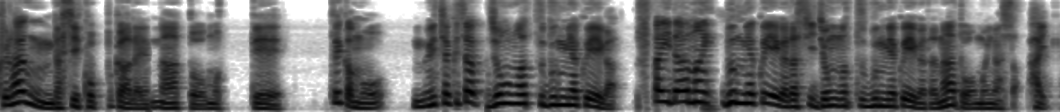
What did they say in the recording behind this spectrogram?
クラウンだしコップカーだよなと思って、というかもう、めちゃくちゃジョン・ワッツ文脈映画。スパイダーマン文脈映画だし、ジョン・ワッツ文脈映画だなと思いました。はい。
